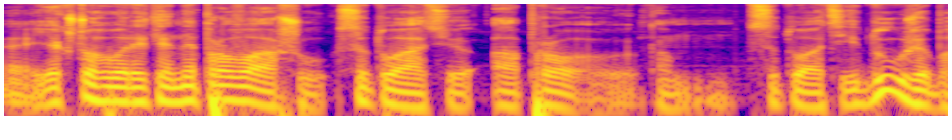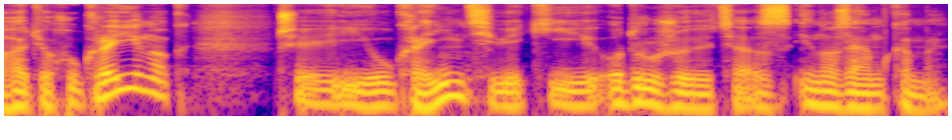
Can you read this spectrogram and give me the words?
е, якщо говорити не про вашу ситуацію, а про там, ситуації дуже багатьох українок чи і українців, які одружуються з іноземками,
